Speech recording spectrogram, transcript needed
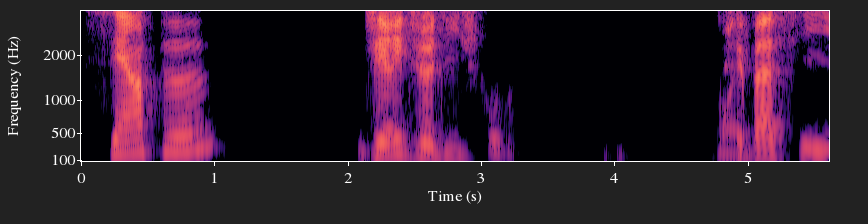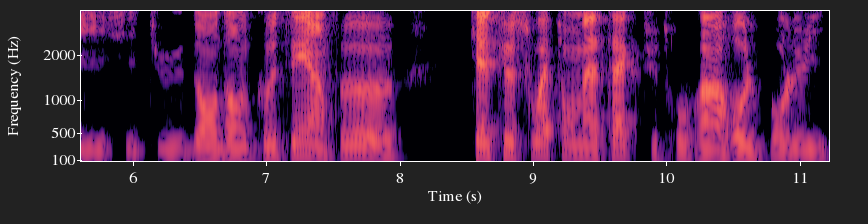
C'est un peu Jerry Jody, je trouve. Je ne sais pas si, si tu. Dans, dans, le côté un peu quelle que soit ton attaque, tu trouveras un rôle pour lui.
